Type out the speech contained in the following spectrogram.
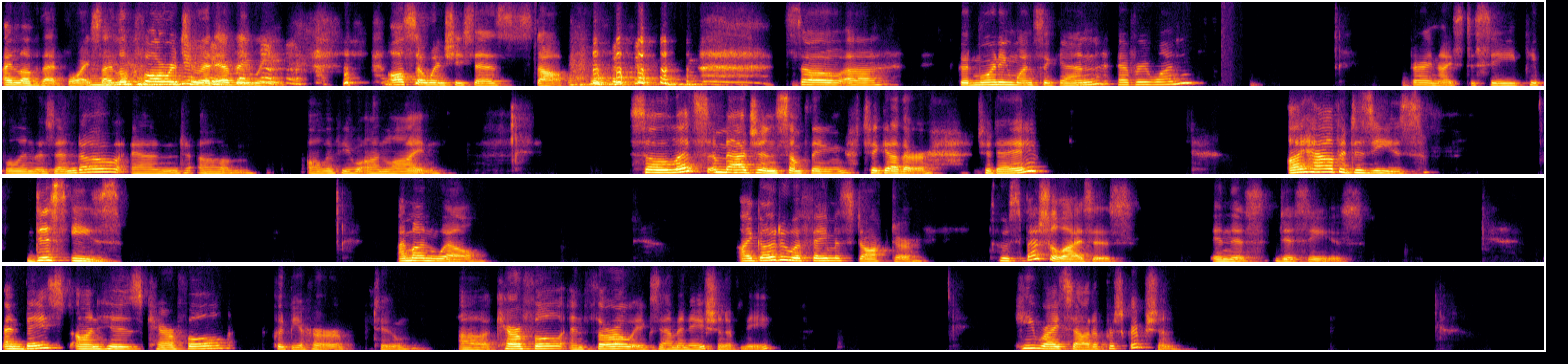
I love that voice. I look forward to it every week. also, when she says stop. so, uh, good morning once again, everyone. Very nice to see people in the Zendo and um, all of you online. So let's imagine something together today. I have a disease, dis-ease. I'm unwell. I go to a famous doctor who specializes in this disease. And based on his careful, could be her too, uh, careful and thorough examination of me, he writes out a prescription.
